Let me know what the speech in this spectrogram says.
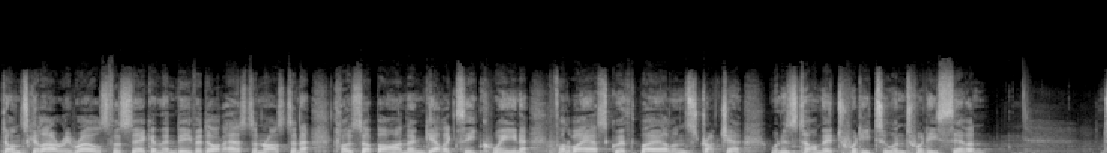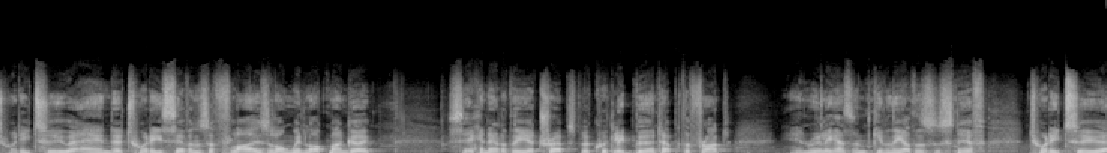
Don Scalari rails for second, then Diva Dot, Aston Ruston close up behind them, Galaxy Queen, followed by Asquith Bale and structure when it's time they're 22 and 27. 22 and uh, 27 so flies along Winlock Mungo. Second out of the uh, traps, but quickly burnt up the front and really hasn't given the others a sniff. 22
